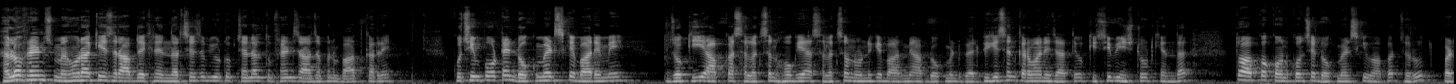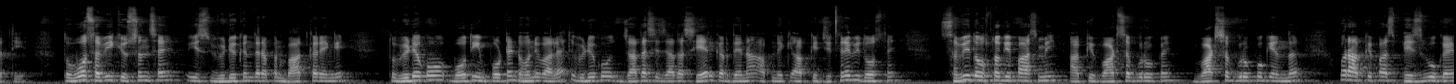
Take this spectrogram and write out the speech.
हेलो फ्रेंड्स मैं हूँ राकेश और आप देख रहे हैं नर्से जब यूट्यूब चैनल तो फ्रेंड्स आज अपन बात कर रहे हैं कुछ इंपॉर्टेंट डॉक्यूमेंट्स के बारे में, जो कि आपका सिलेक्शन हो गया। सिलेक्शन होने के बाद में आप डॉक्यूमेंट वेरिफिकेशन करवाने जाते हो किसी भी इंस्टीट्यूट के अंदर तो आपको कौन कौन से डॉक्यूमेंट्स की वहाँ पर ज़रूरत पड़ती है। तो वो सभी क्वेश्चन हैं, इस वीडियो के अंदर अपन बात करेंगे। तो वीडियो को बहुत ही इंपॉर्टेंट होने वाला है तो वीडियो को ज़्यादा से ज़्यादा शेयर कर देना। अपने आपके जितने भी दोस्त हैं सभी दोस्तों के पास में आपके व्हाट्सएप ग्रुप हैं। व्हाट्सएप ग्रुपों के अंदर और आपके पास फेसबुक है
